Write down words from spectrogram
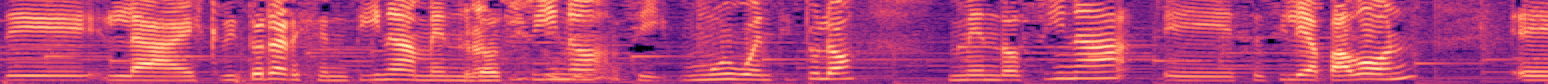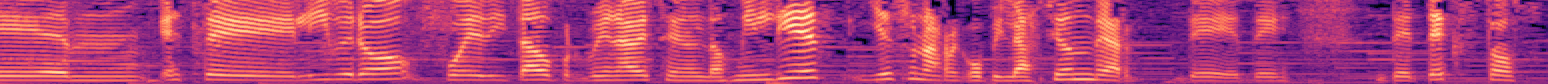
de la escritora argentina mendocina. Sí, muy buen título. Mendocina eh, Cecilia Pavón eh, este libro fue editado por primera vez en el 2010 y es una recopilación de, de, de, textos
